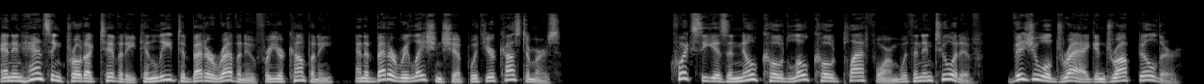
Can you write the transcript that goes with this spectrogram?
and enhancing productivity can lead to better revenue for your company and a better relationship with your customers. Quixy is a no code, low code platform with an intuitive, visual drag and drop builder.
